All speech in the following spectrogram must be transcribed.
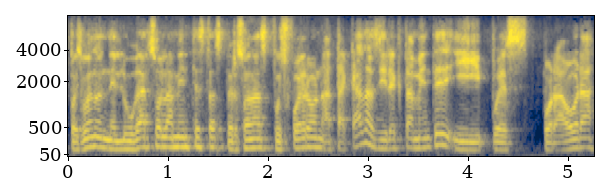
pues bueno, en el lugar solamente estas personas pues fueron atacadas directamente y pues por ahora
